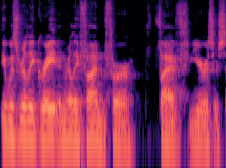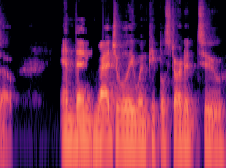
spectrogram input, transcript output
it was really great and really fun for five years or so. And then gradually, when people started to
